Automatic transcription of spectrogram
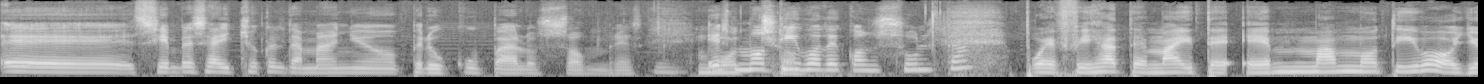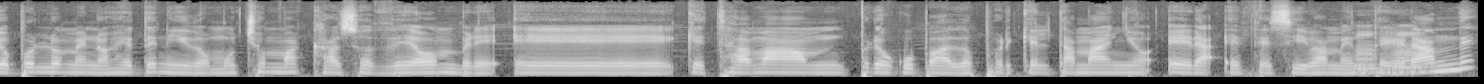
eh, siempre se ha dicho que el tamaño preocupa a los hombres. ¿Es Mucho. motivo de consulta? Pues fíjate, Maite, es más motivo, o yo por lo menos he tenido muchos más casos de hombres eh, que estaban preocupados porque el tamaño era excesivamente grande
